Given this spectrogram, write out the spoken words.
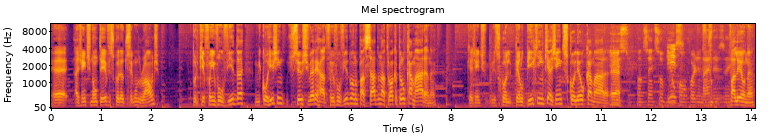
É, a gente não teve escolha do segundo round, porque foi envolvida, me corrigem se eu estiver errado, foi envolvido ano passado na troca pelo Camara, né? Que a gente escolhe pelo pique em que a gente escolheu o Camara. É. Isso, quando o Saints subiu Isso. com o 49ers. Aí... Valeu, né?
